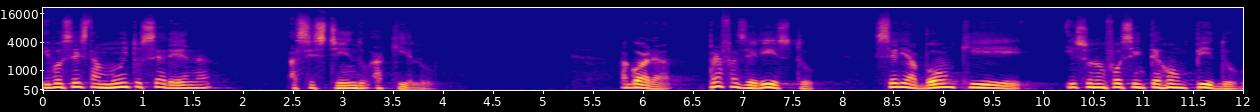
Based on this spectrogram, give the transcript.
E você está muito serena assistindo aquilo. Agora, para fazer isto, seria bom que isso não fosse interrompido,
